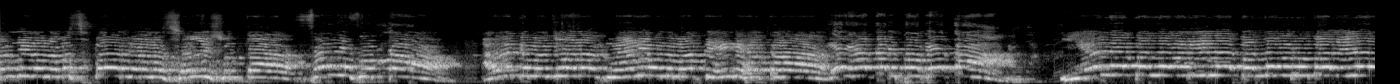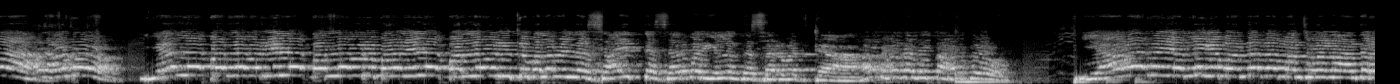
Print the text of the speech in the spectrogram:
ಸಂದಿನ ನಮಸ್ಕಾರಗಳನ್ನ ಸಲ್ಲಿಸುತ್ತ? ಸಲ್ಲಿಸುತ್ತ? ಅದಕ್ಕೆ ಮಂಜುಳ ಜ್ಞಾನಿ ಒಂದು ಮಾತು ಹೆಂಗ ಹೇಳ್ತಾನ ಏನ್ ಹೇಳ್ತಾರಿಪ್ಪ ಬೇತ? ಎಲ್ಲ ಬಲ್ಲವರಿಲ್ಲ ಬಲ್ಲವರು ಬಾಳಿಲ್ಲ ಎಲ್ಲ ಬಲ್ಲವರಿಲ್ಲ ಬಲ್ಲವರು ಬಾಳಿಲ್ಲ ಬಲ್ಲವರಿದ್ದು ಬಲವಿಲ್ಲ. ಸಾಹಿತ್ಯ ಸರ್ವರಿಗಿಲ್ಲಂತ ಸರ್ವಜ್ಞ. ಹೌದು ಹೌದಲ್ಲಿಪ್ಪ ಹೌದು ಯಾವಾಗ ಎಲ್ಲಿಗೆ ಬಂದದ ಮಂಜುಳನ ಅಂದ್ರ?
